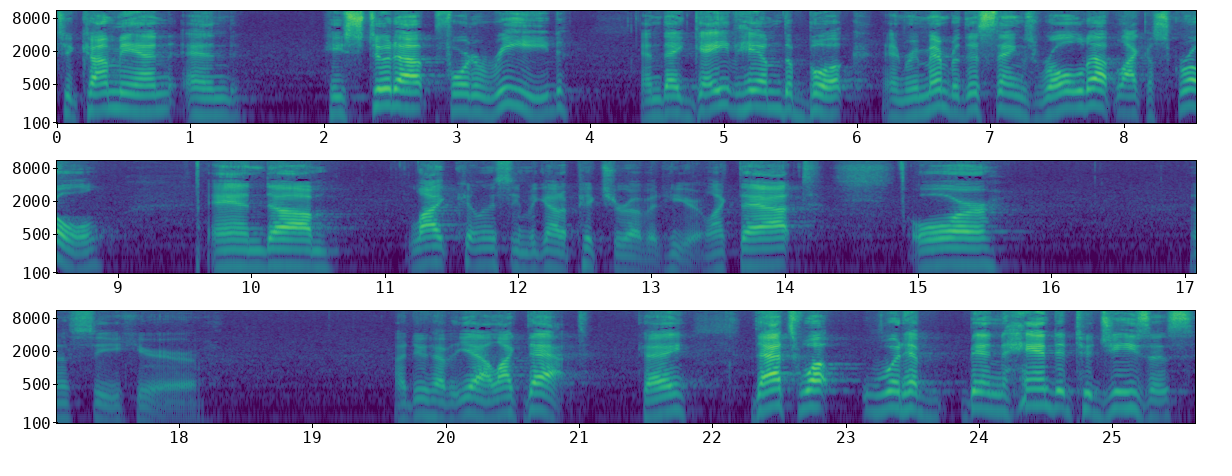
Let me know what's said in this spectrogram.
to come in, and he stood up for to read, and they gave him the book. And remember, this thing's rolled up like a scroll, and um, like, let me see, we got a picture of it here, like that, or let's see here. I do have it. Yeah, like that. Okay? That's what would have been handed to Jesus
